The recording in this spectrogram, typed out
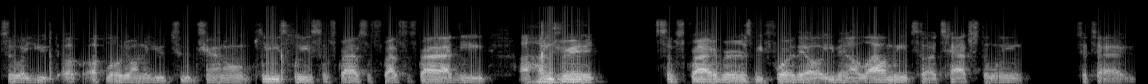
to a up, upload it on the YouTube channel. Please, please subscribe, subscribe, subscribe. I need a hundred subscribers before they'll even allow me to attach the link to tag.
